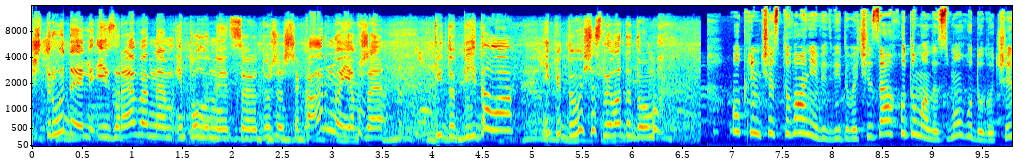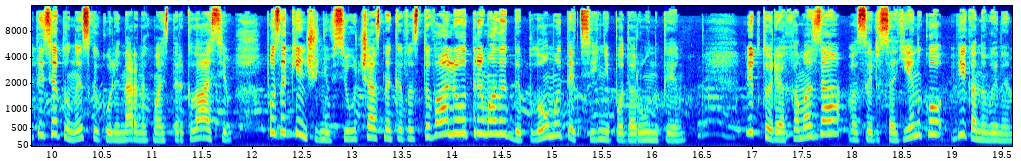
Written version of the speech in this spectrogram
Штрудель із ревенем і полуницею. Дуже шикарно. Я вже підобідала і піду щаслива додому. Окрім частування, відвідувачі заходу мали змогу долучитися до низки кулінарних майстер-класів. По закінченню всі учасники фестивалю отримали дипломи та цінні подарунки. Вікторія Хамаза, Василь Саєнко, Віка Новини.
